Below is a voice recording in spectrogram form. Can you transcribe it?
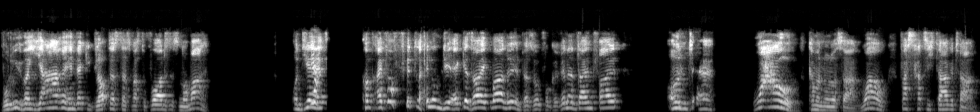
Wo du über Jahre hinweg geglaubt hast, dass was du vorhattest, ist normal. Und jetzt ja. kommt einfach Fitlein um die Ecke, sag ich mal, ne? in Person von Corinna in deinem Fall. Und äh, Wow, kann man nur noch sagen. Wow, was hat sich da getan?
